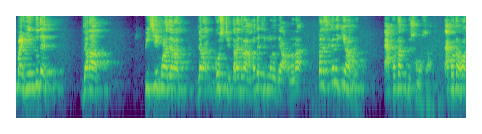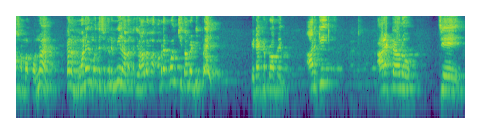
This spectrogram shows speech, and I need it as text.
বা হিন্দুদের যারা পিছিয়ে পড়া যারা যারা গোষ্ঠী তারা ভাবে আমাদের ঠিকমতো দেওয়া হলো না। তাহলে সেখানে কি হবে? একতা কিন্তু সমস্যা আছে। একতা হওয়া সম্ভবপর নয়। কারণ মনের মধ্যে সেখানে মিল হবে না। যে ভাবলাম, আমরা বঞ্চিত, আমরা ডিপ্রাইভ এটা একটা প্রবলেম আর কি? আর একটা হলো যে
